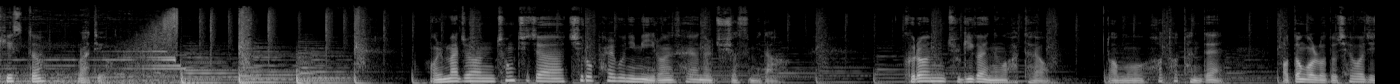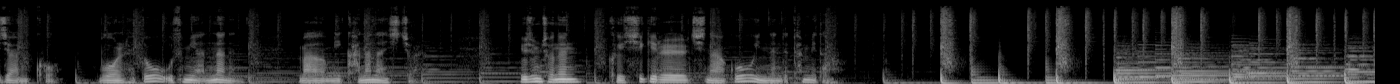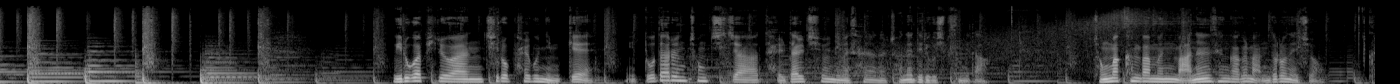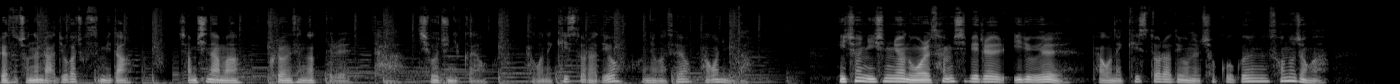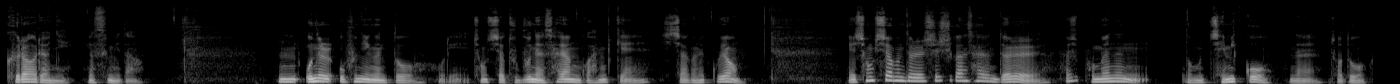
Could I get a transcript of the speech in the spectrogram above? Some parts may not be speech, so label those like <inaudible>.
키스 더 라디오 얼마 전 청취자 7589님이 이런 사연을 주셨습니다. 그런 주기가 있는 것 같아요. 너무 헛헛한데 어떤 걸로도 채워지지 않고 무얼 해도 웃음이 안 나는 마음이 가난한 시절. 요즘 저는 그 시기를 지나고 있는 듯 합니다. 위로가 필요한 7589님께 또 다른 청취자 달달치요님의 사연을 전해드리고 싶습니다. 적막한 밤은 많은 생각을 만들어내죠. 그래서 저는 라디오가 좋습니다. 잠시나마 그런 생각들을 다 지워주니까요. 박원의 키스 더 라디오 안녕하세요. 박원입니다. 2020년 5월 31일 일요일 박원의 키스 더 라디오 오늘 첫 곡은 선우정아 그러려니였습니다. 음, 오늘 오프닝은 또 우리 청취자 두 분의 사연과 함께 시작을 했고요. 예, 청취자분들 실시간 사연들 사실 보면은 너무 재밌고, 네, 저도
